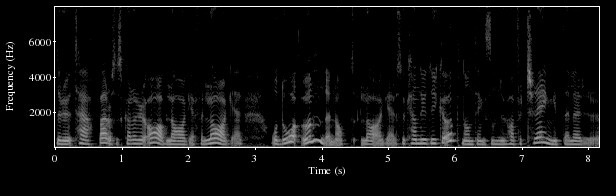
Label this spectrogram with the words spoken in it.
Där du täpar och så skalar du av lager för lager. Och då under något lager så kan det ju dyka upp någonting som du har förträngt eller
